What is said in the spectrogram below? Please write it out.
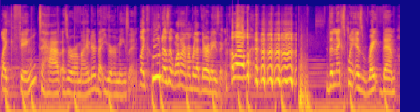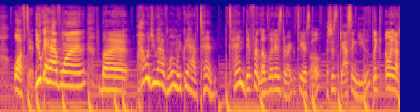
like thing to have as a reminder that you're amazing. Like who doesn't want to remember that they're amazing? Hello? The next point is rate them often. You could have one, but why would you have one when you could have 10? 10 different love letters directed to yourself. It's just gassing you. Like, oh my gosh.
